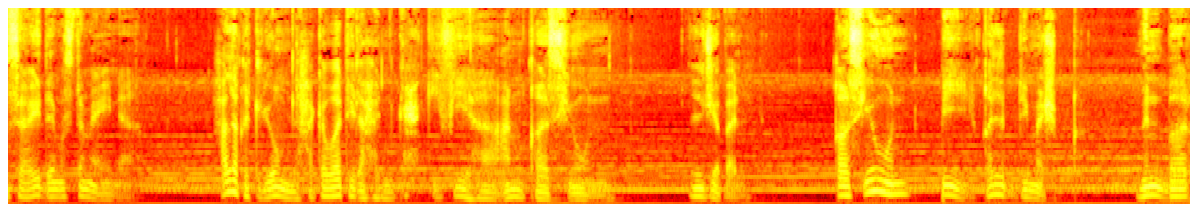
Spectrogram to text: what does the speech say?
سعيدة مستمعينا حلقة اليوم من الحكوات رح نحكي فيها عن قاسيون الجبل. قاسيون بقلب دمشق منبر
